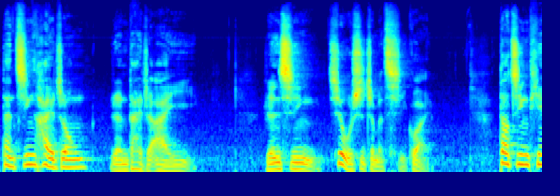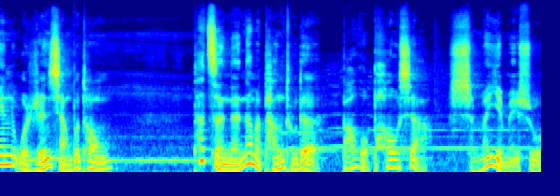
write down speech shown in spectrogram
但惊骇中仍带着爱意。人心就是这么奇怪，到今天我仍想不通，他怎能那么唐突的把我抛下？什么也没说，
